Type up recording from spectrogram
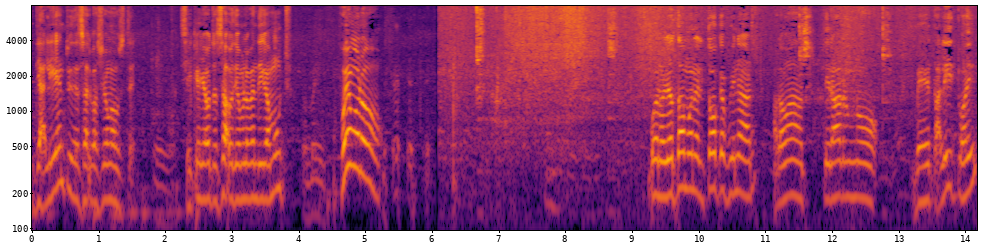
de aliento y de salvación a usted. Así que ya usted sabe, Dios me le bendiga mucho. ¡Fuémonos! Bueno, ya estamos en el toque final. Ahora vamos a tirar unos vegetalitos ahí.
